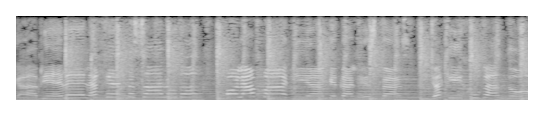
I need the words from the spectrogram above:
Gabriel el ángel. Hola María, ¿qué tal estás? Yo aquí jugando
